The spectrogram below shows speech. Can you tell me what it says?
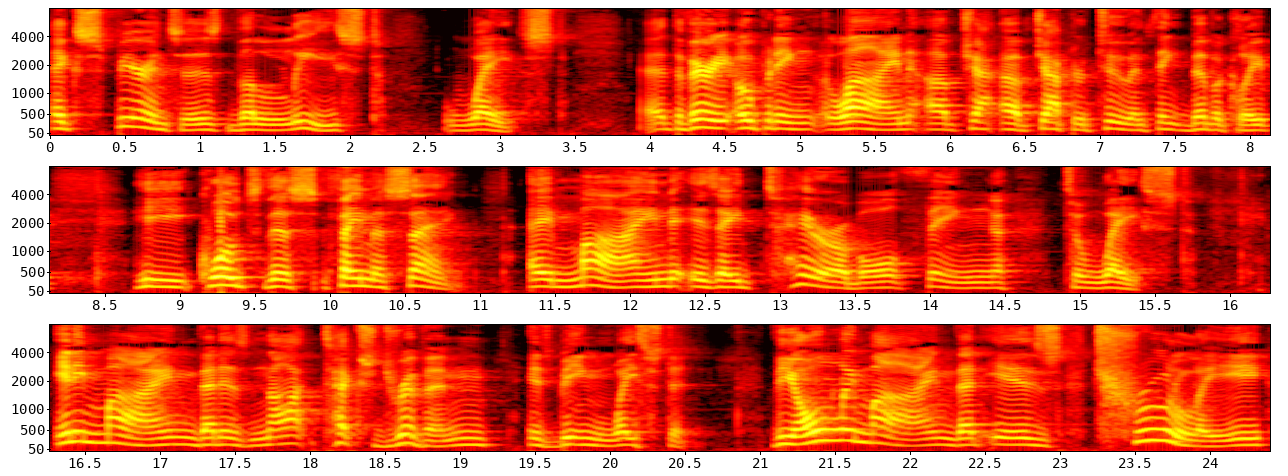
experiences the least waste. At the very opening line of, cha- of chapter 2 and Think Biblically, he quotes this famous saying A mind is a terrible thing to waste. Any mind that is not text driven is being wasted. The only mind that is truly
